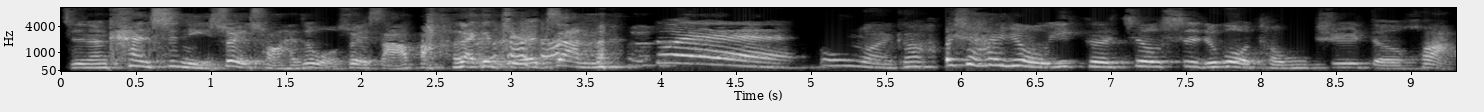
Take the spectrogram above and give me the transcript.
只能看是你睡床还是我睡沙发，来个决战了。对，Oh my god！而且还有一个就是，如果同居的话，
